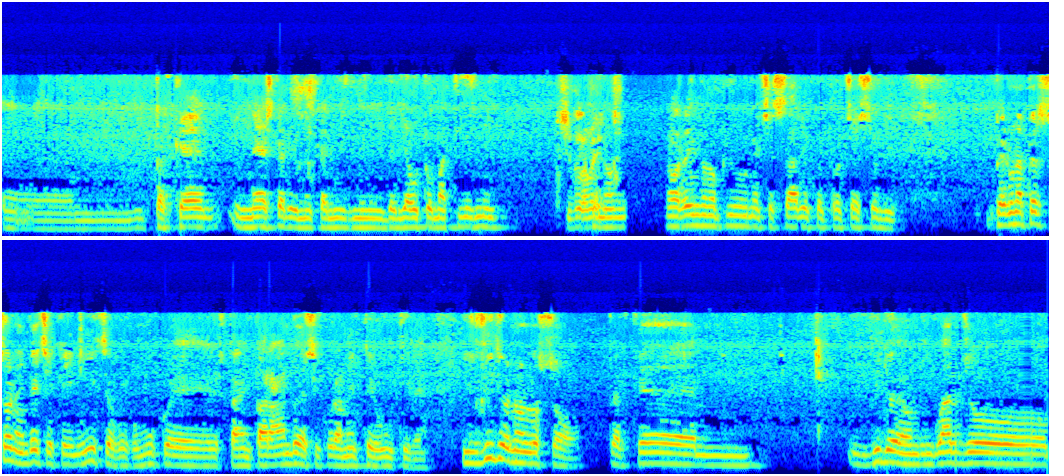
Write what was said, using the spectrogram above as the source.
ehm, perché innesca dei meccanismi, degli automatismi che non, non rendono più necessario quel processo lì. Per una persona invece che inizia o che comunque sta imparando è sicuramente utile. Il video non lo so, perché mh, il video è un linguaggio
